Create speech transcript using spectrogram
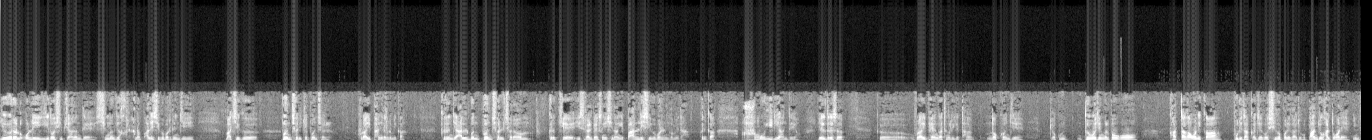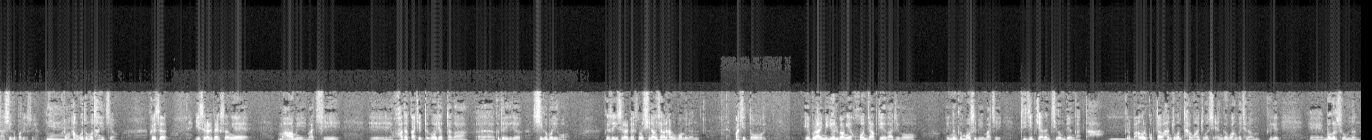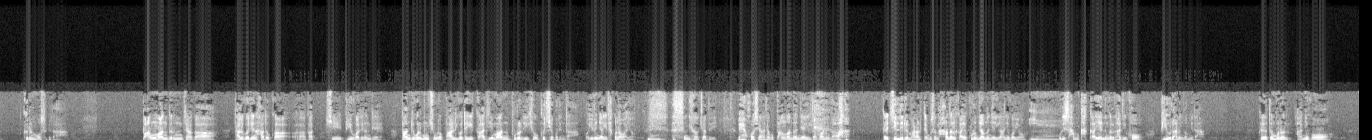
열을 올리기도 쉽지 않은데 식는 게 얼마나 빨리 식어버리는지 마치 그 번철 있죠, 번철. 후라이판이라 그럽니까? 그런 얇은 번철처럼 그렇게 이스라엘 백성의 신앙이 빨리 식어버리는 겁니다. 그러니까 아무 일이 안 돼요. 예를 들어서 그 후라이팬 같은 걸 이렇게 다 놓고 이제 조금 더워진 걸 보고 갔다가 오니까 불이 다 꺼지고 식어버려 가지고 반죽할 동안에 이미 다 식어버렸어요. 예. 그럼 아무것도 못 하겠죠. 그래서 이스라엘 백성의 마음이 마치 이 화덕같이 뜨거워졌다가 어, 그들이 그저 식어버리고 그래서 이스라엘 백성 신앙생활 하는 거 보면은 마치 또 에브라임이 열방에 혼잡되어 가지고 있는 그 모습이 마치 뒤집지 않은 지원병 같다. 음. 그런 빵을 굽다가 한쪽은 타고 한쪽은 센 거고 한 것처럼 그렇게 에, 먹을 수 없는 그런 모습이다. 빵 만드는 자가 달궈진 하덕과 같이 비유가 되는데 반죽을 뭉침으로 발리고 되기까지만 불을 일으키고 거쳐버린다. 뭐 이런 이야기 자꾸 나와요. 네. 성경학자들이 왜 호세아가 자꾸 빵 만드는 이야기를 자꾸 하는가. 그러니까 진리를 말할 때 무슨 하늘 가에 구름 잡는 얘기가 아니고요. 예. 우리 삶 가까이에 있는 걸 가지고 비유를 하는 겁니다. 그래 어떤 분은 아니고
